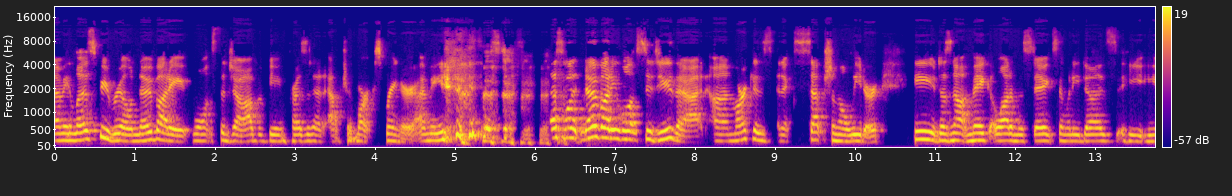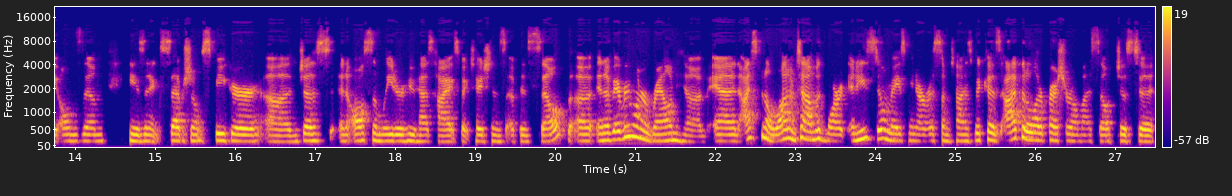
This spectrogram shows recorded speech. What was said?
I mean, let's be real. Nobody wants the job of being president after Mark Springer. I mean, that's what nobody wants to do that. Um, Mark is an exceptional leader he does not make a lot of mistakes, and when he does, he he owns them. He is an exceptional speaker, uh, just an awesome leader who has high expectations of himself uh, and of everyone around him. And I spend a lot of time with Mark, and he still makes me nervous sometimes because I put a lot of pressure on myself just to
